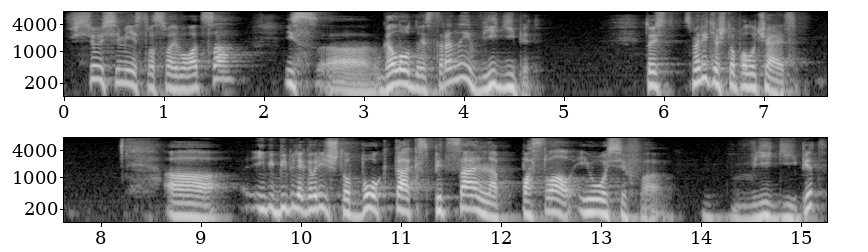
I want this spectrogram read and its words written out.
все семейство своего отца из э, голодной страны в Египет. То есть, смотрите, что получается. А, и Библия говорит, что Бог так специально послал Иосифа в Египет.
